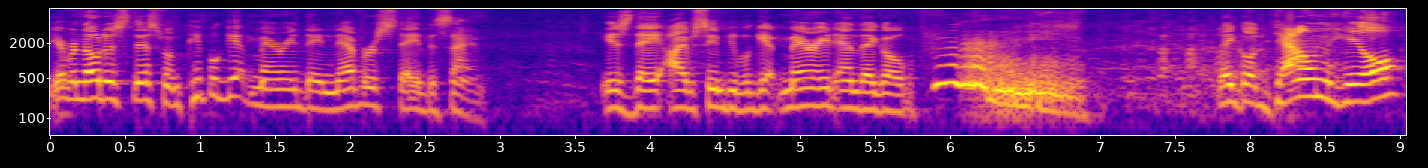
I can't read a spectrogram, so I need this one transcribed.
You ever notice this? When people get married, they never stay the same. Is they I've seen people get married and they go they go downhill,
